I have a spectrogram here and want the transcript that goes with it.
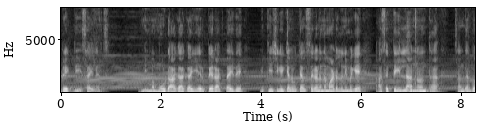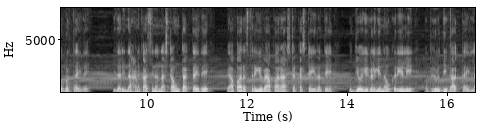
break the silence ನಿಮ್ಮ ಮೂಡ್ ಆಗಾಗ ಏರುಪೇರಾಗ್ತಾ ಇದೆ. ಇತ್ತೀಚೆಗೆ ಕೆಲವು ಕೆಲಸಗಳನ್ನು ಮಾಡಲು ನಿಮಗೆ ಆಸಕ್ತಿ ಇಲ್ಲ ಅನ್ನುವಂಥ ಸಂದರ್ಭ ಬರ್ತಾ ಇದೆ. ಇದರಿಂದ ಹಣಕಾಸಿನ ನಷ್ಟ ಉಂಟಾಗ್ತಾ ಇದೆ. ವ್ಯಾಪಾರಸ್ಥರಿಗೆ ವ್ಯಾಪಾರ ಅಷ್ಟಕ್ಕಷ್ಟೇ ಇರುತ್ತೆ. ಉದ್ಯೋಗಿಗಳಿಗೆ ನೌಕರಿಯಲ್ಲಿ ಅಭಿವೃದ್ಧಿಗೆ ಆಗ್ತಾ ಇಲ್ಲ.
